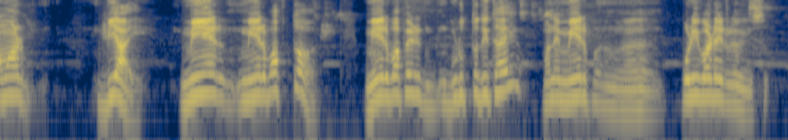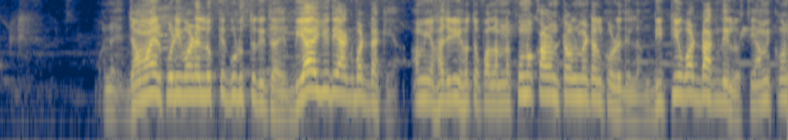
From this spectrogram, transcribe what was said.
আমার বিয়ায়, মেয়ের মেয়ের বাপ তো, মেয়ের বাপের গুরুত্ব দিতে হয় মানে মেয়ের পরিবারের মানে জামাইয়ের পরিবারের লোককে গুরুত্ব দিতে হয়। বিয়ায় যদি একবার ডাকে, আমি হাজিরি হতে পারলাম না, কোনো কারণ টলমেটাল করে দিলাম। দ্বিতীয়বার ডাক দিল আমি কোন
